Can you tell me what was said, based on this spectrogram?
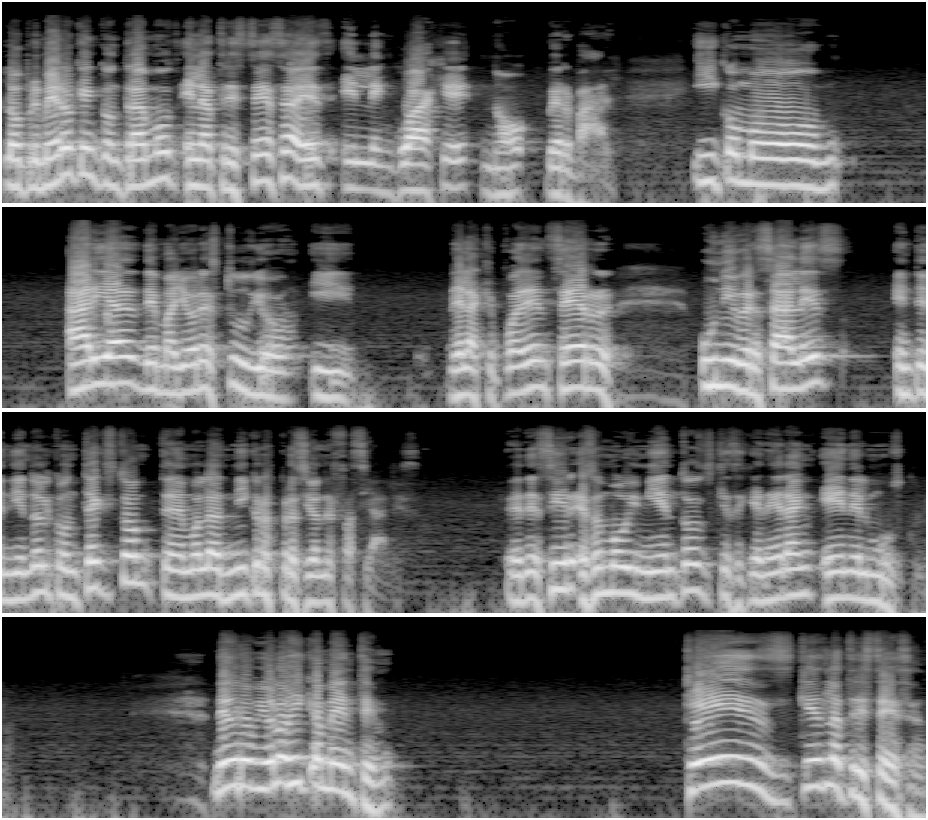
lo primero que encontramos en la tristeza es el lenguaje no verbal. Y como área de mayor estudio y de las que pueden ser universales, entendiendo el contexto, tenemos las microexpresiones faciales. Es decir, esos movimientos que se generan en el músculo. Neurobiológicamente, ¿qué es, qué es la tristeza?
